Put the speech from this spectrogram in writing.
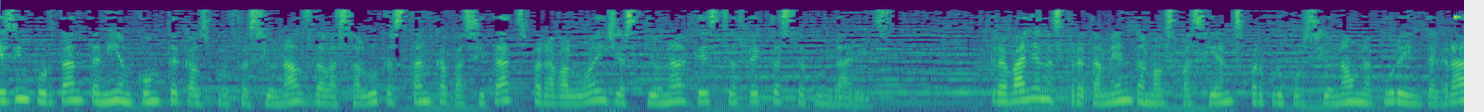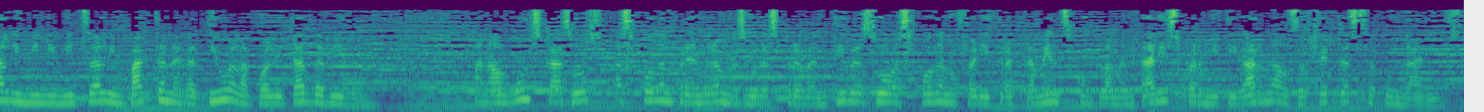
És important tenir en compte que els professionals de la salut estan capacitats per avaluar i gestionar aquests efectes secundaris. Treballen estretament amb els pacients per proporcionar una cura integral i minimitzar l'impacte negatiu a la qualitat de vida. En alguns casos, es poden prendre mesures preventives o es poden oferir tractaments complementaris per mitigar-ne els efectes secundaris.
